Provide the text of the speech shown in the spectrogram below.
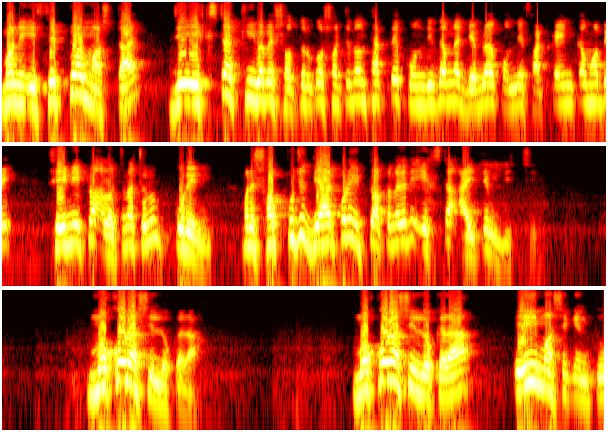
মানে এই সেপ্টেম্বর মাসটায় যে এক্সট্রা কীভাবে সতর্ক, সচেতন থাকতে, কোন দিকে আমরা ডেভেলপ কোন দিকে ফাটকা ইনকাম হবে, সেই নিয়ে একটু আলোচনা চলুন, করে নিই। মানে সব কিছু দেওয়ার পরে একটু আপনাদের কাছে এক্সট্রা আইটেম দিচ্ছি। মকর রাশির লোকেরা, মকর রাশির লোকেরা এই মাসে কিন্তু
